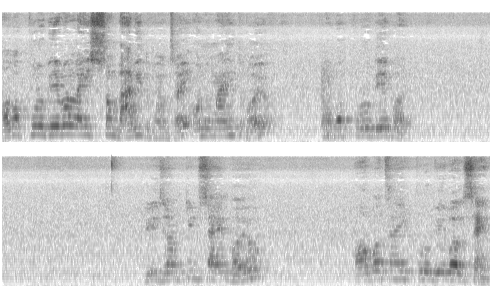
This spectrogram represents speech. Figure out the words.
अब प्रोबेबललाई सम्भावित भन्छ है अनुमानित भयो। अब प्रोबेबल। प्रिजम्टिभ साइन भयो। अब चाहिँ प्रोबेबल साइन।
